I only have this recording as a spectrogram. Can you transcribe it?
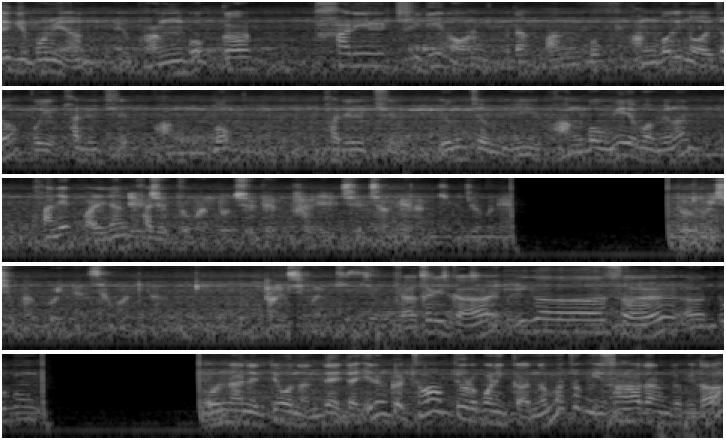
여기 보면 광복과 817이 나오는 겁니다. 광복, 광복이 나오죠? 거기 817, 광복 817, 0.2 광복 위에 보면은 탄핵 관련 1초 817. 동안 노출된 817 장면은 김정은의 또 의심받고 있는 상황이다. 방침 방침은 김정은 자, 그러니까 이것을 어, 누군 온라인에 띄웠는데 자, 이런 걸 종합적으로 보니까 너무 좀 이상하다는 겁니다.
